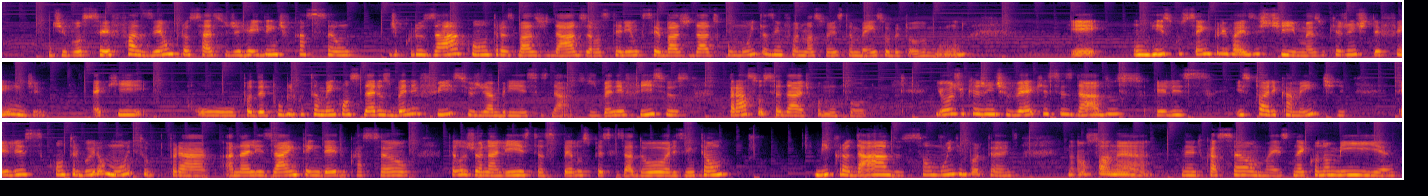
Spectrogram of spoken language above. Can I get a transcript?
de você fazer um processo de reidentificação, de cruzar com outras bases de dados, elas teriam que ser bases de dados com muitas informações também sobre todo mundo, e um risco sempre vai existir, mas o que a gente defende é que o poder público também considere os benefícios de abrir esses dados, os benefícios para a sociedade como um todo. E hoje o que a gente vê é que esses dados, eles historicamente, eles contribuíram muito para analisar, entender a educação, pelos jornalistas, pelos pesquisadores. Então, microdados são muito importantes, não só na, na educação, mas na economia,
